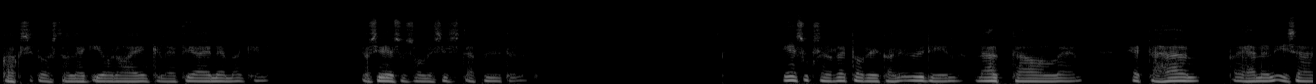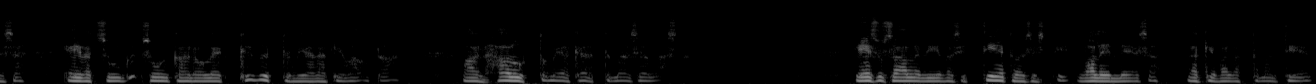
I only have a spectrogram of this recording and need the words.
12 legioonaa enkeleitä ja enemmänkin, jos Jeesus olisi sitä pyytänyt? Jeesuksen retoriikan ydin näyttää olleen, että hän tai hänen isänsä eivät suinkaan olleet kyvyttömiä väkivaltaan, vaan haluttomia käyttämään sellaista. Jeesus alleviivasi tietoisesti valinneensa väkivallattoman tien.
